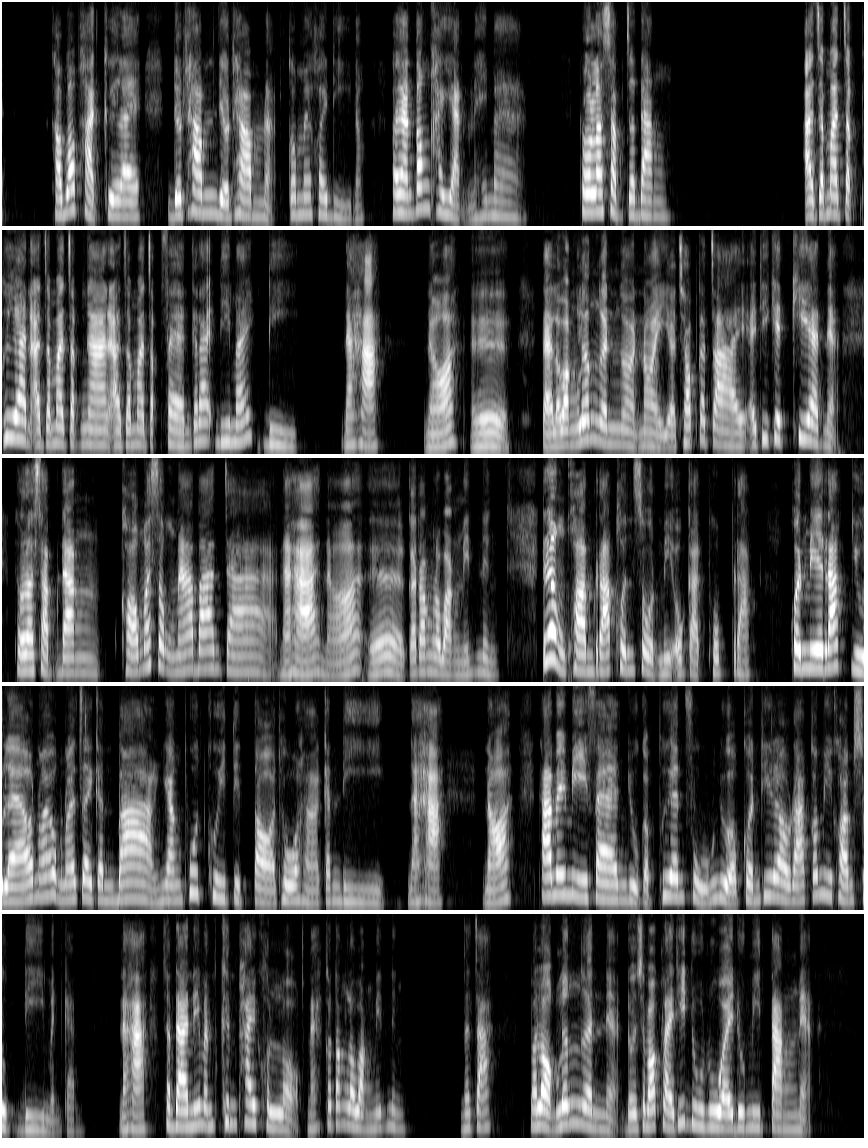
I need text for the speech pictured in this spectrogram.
คำว่าผัดคืออะไร เดี๋ยวทำเดี๋ยวทำน่ะก็ไม่ค่อยดีเนาะเพราะฉะนั้นต้องขยันให้มาก โทรศัพท์จะดัง อาจจะมาจากเพื่อน อาจจะมาจากงาน อาจจะมาจากแฟนก็ได้ดีไหมดีนะคะเนาะเออ แต่ระวังเรื่องเงินหน่อย อย่าชอปกระจายไอ้ที่เครียดเนี่ย โทรศัพท์ดังของมาส่งหน้าบ้านจ้านะคะเนาะเออ ก็ต้องระวังนิดนึง เรื่องของความรักคนโสดมีโอกาสพบรัก คนมีรักอยู่แล้วน้อยอกน้อยใจกันบ้าง ยังพูดคุยติดต่อโทรหากันดีนะคะเนาะถ้าไม่มีแฟนอยู่กับเพื่อนฝูงอยู่กับคนที่เรารักก็มีความสุขดีเหมือนกัน นะคะ สัปดาห์นี้มันขึ้นไพ่คนหลอกนะก็ต้องระวังนิดนึงนะจ๊ะมาหลอกเรื่องเงินเนี่ยโดยเฉพาะใครที่ดูรวยดูมีตังเนี่ย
